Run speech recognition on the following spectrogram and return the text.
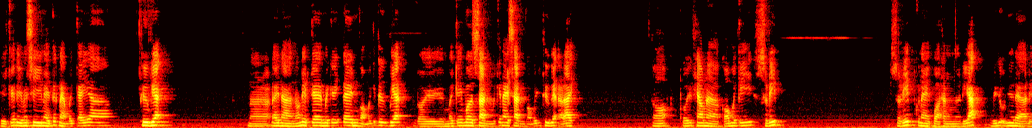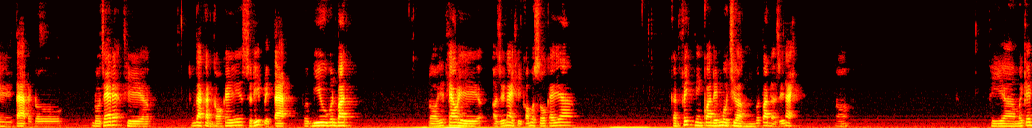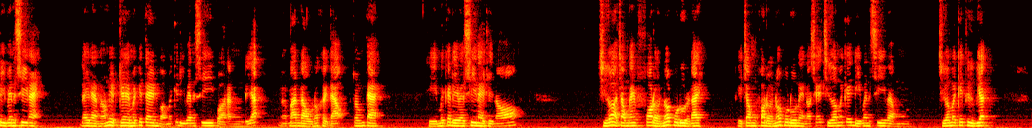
Thì cái dependency này tức là mấy cái uh, thư viện. Là đây là nó liệt kê mấy cái tên của mấy cái thư viện rồi mấy cái version mấy cái nation của mấy cái thư viện ở đây. Đó rồi tiếp theo là có mấy cái script. Script này của thằng React ví dụ như là để tạt được đồ, đồ Z ấy, thì ờ, chúng ta cần có cái script để tạt rồi build vân vân rồi tiếp theo thì ở dưới này thì có một số cái à, config liên quan đến môi trường vân vân ở dưới này. Đó. Thì uh, mấy cái dependency này đây là nó liệt kê mấy cái tên của mấy cái dependency của thằng React à, ban đầu nó khởi tạo cho chúng ta. Thì mấy cái dependency này thì nó chứa ở trong cái folder node module ở đây. Thì trong folder node module này nó sẽ chứa mấy cái dependency và chứa mấy cái thư viện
